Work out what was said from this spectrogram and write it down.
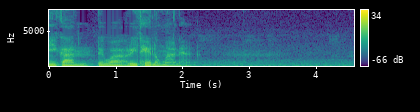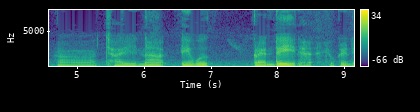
มีการเรียกว่ารีเทสลงมานะฮะชัยนาเอเวอร์แกรนเดนะฮะเอเวอร์แกรนเด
